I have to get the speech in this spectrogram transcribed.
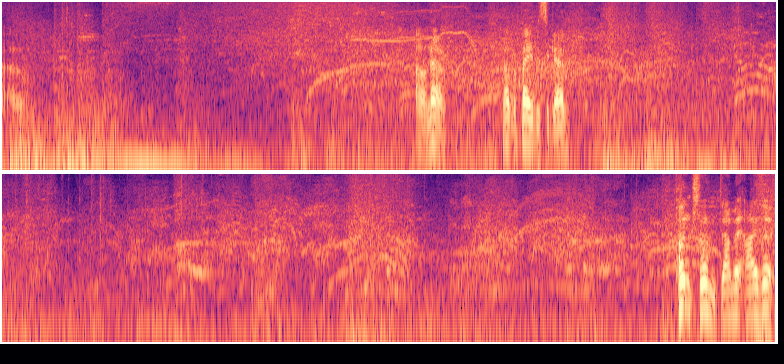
Uh-oh. Oh no! Not the babies again. Punch them, damn it, Isaac!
